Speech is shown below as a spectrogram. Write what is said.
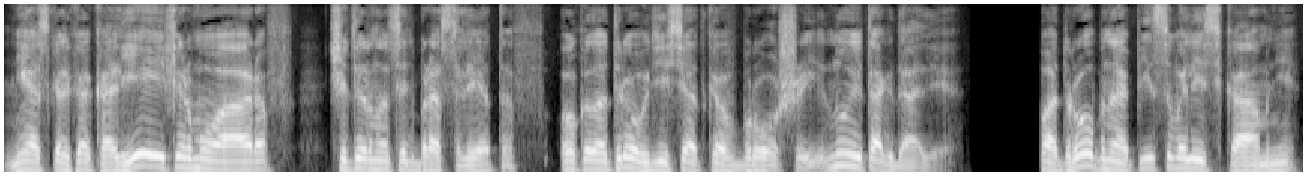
несколько колье и фермуаров, 14 браслетов, около трех десятков брошей, ну и так далее. Подробно описывались камни,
